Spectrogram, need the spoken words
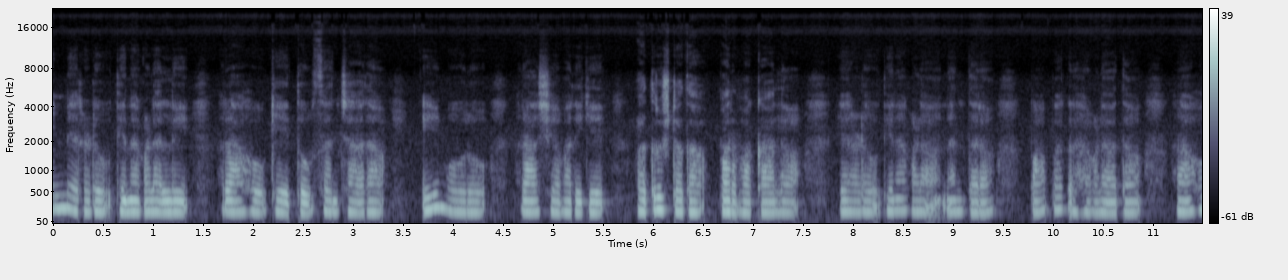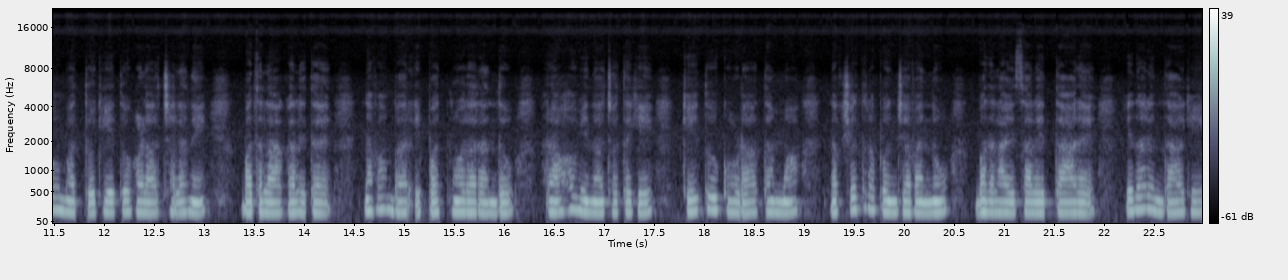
ಇನ್ನೆರಡು ದಿನಗಳಲ್ಲಿ ರಾಹು ಕೇತು ಸಂಚಾರ. ಈ ಮೂರು ರಾಶಿಯವರಿಗೆ ಅದೃಷ್ಟದ ಪರ್ವಕಾಲ. ಎರಡು ದಿನಗಳ ನಂತರ ಪಾಪಗ್ರಹಗಳಾದ ರಾಹು ಮತ್ತು ಕೇತುಗಳ ಚಲನೆ ಬದಲಾಗಲಿದೆ. ನವೆಂಬರ್ ಇಪ್ಪತ್ತ್ಮೂರರಂದು ರಾಹುವಿನ ಜೊತೆಗೆ ಕೇತು ಕೂಡ ತಮ್ಮ ನಕ್ಷತ್ರಪುಂಜವನ್ನು ಬದಲಾಯಿಸಲಿದ್ದಾರೆ. ಇದರಿಂದಾಗಿ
